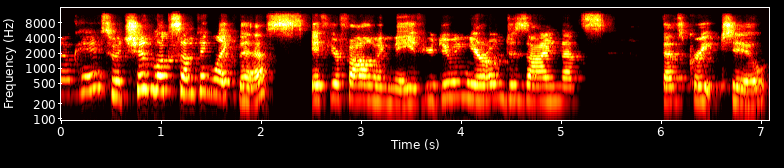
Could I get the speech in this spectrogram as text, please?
Okay, so it should look something like this if you're following me. If you're doing your own design, that's that's great too.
